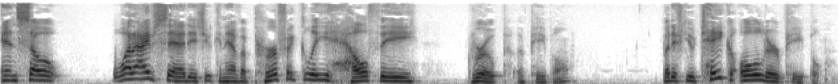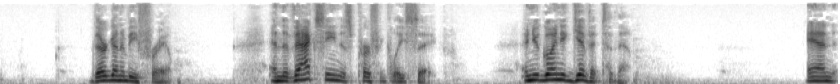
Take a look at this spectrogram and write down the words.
And so what I've said is you can have a perfectly healthy group of people, but if you take older people, they're going to be frail. And the vaccine is perfectly safe. And you're going to give it to them. And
